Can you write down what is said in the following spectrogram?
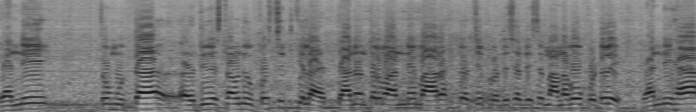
यांनी तो मुद्दा अधिवेशनामध्ये उपस्थित केला. त्यानंतर माननीय महाराष्ट्राचे प्रदेशाध्यक्ष नानाभाऊ पटोले यांनी ह्या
